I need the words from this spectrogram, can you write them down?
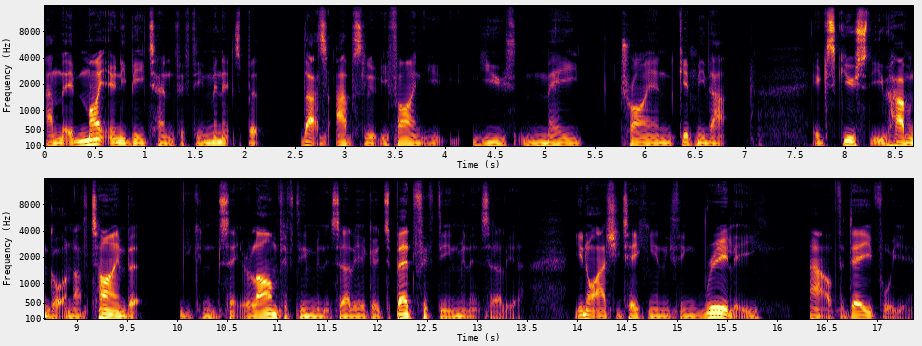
And it might only be 10, 15 minutes, but that's absolutely fine. You, you may try and give me that excuse that you haven't got enough time, but you can set your alarm 15 minutes earlier, go to bed 15 minutes earlier. You're not actually taking anything really out of the day for you.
